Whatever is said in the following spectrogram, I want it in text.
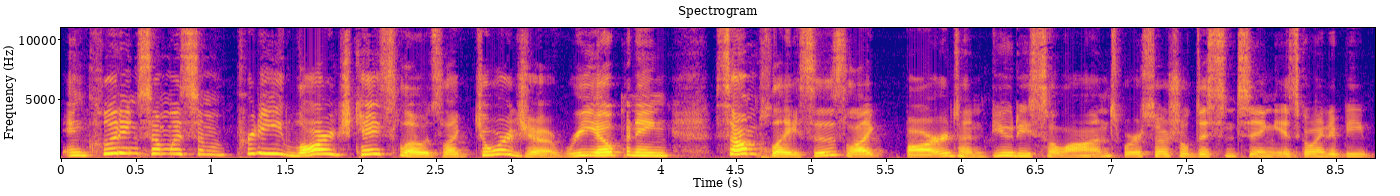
including some with some pretty large caseloads like Georgia, reopening some places like bars and beauty salons where social distancing is going to be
